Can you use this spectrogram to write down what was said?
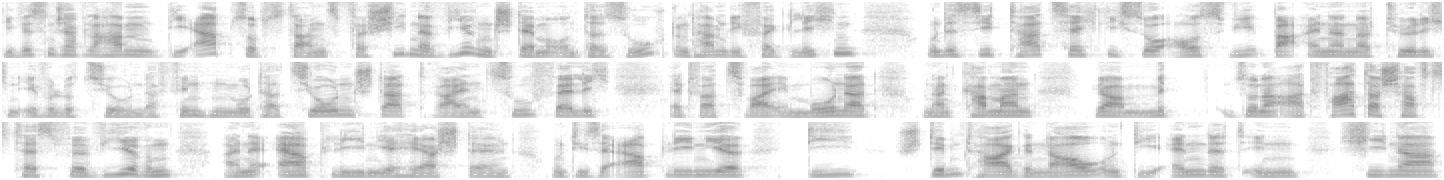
Die Wissenschaftler haben die Erbsubstanz verschiedener Virenstämme untersucht und haben die verglichen und es sieht tatsächlich so aus wie bei einer natürlichen Evolution. Da finden Mutationen statt, rein zufällig, etwa zwei im Monat und dann kann man ja mit so einer Art Vaterschaftstest für Viren eine Erblinie herstellen. Und diese Erblinie, die stimmt haargenau und die endet in China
